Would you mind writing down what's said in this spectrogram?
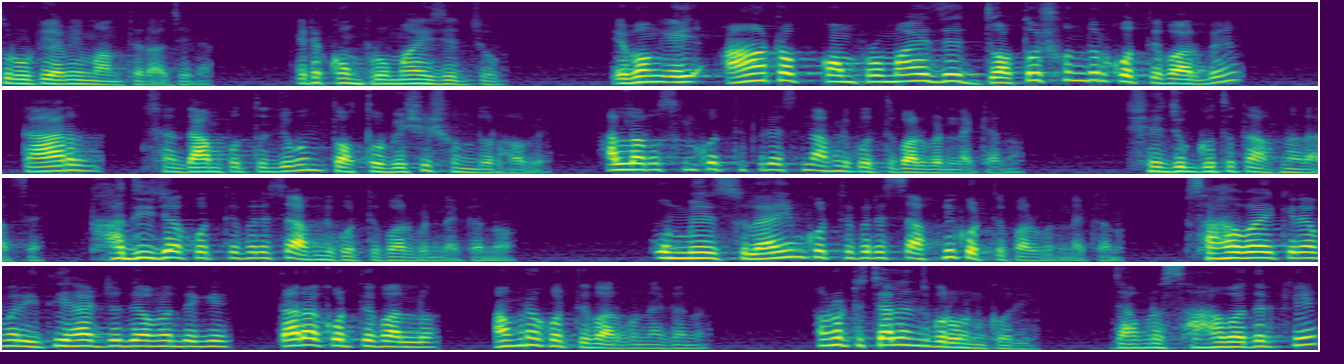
ত্রুটি আমি মানতে রাজি না। এটা কম্প্রোমাইজের যুগ। এবং এই আর্ট অফ কম্প্রোমাইজে যত সুন্দর করতে পারবে, তার দাম্পত্য জীবন তত বেশি সুন্দর হবে। আল্লাহ রসুল করতে পেরেছেন, আপনি করতে পারবেন না কেন? সে যোগ্যতা তো আপনার আছে। খাদিজা করতে পেরেছে, আপনি করতে পারবেন না কেন? উম্মে সুলাইম করতে পেরেছে, আপনি করতে পারবেন না কেন? সাহাবাই কিরামের ইতিহাস যদি আমরা দেখি, তারা করতে পারল, আমরা করতে পারব না কেন? আমরা একটা চ্যালেঞ্জ গ্রহণ করি যে আমরা সাহাবাদেরকে,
